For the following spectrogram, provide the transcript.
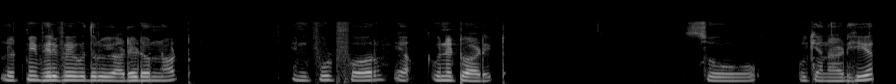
let me verify whether we added or not. Input for yeah we need to add it. So we can add here.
